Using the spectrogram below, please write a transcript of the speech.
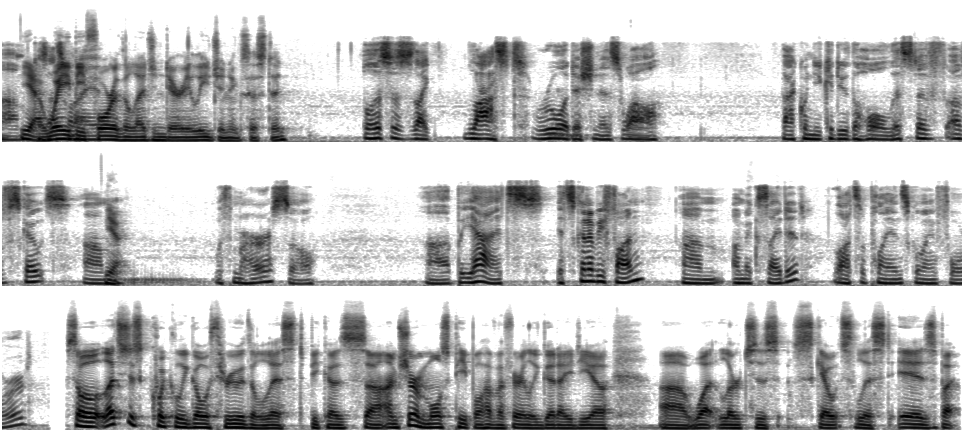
Um, Yeah, way when I- before the Legendary Legion existed. well, this is like last rule edition as well. Back when you could do the whole list of, of scouts. Um, Yeah. with Mauhúr. So, uh, but yeah, it's it's gonna be fun. Um, I'm excited. Lots of plans going forward. So let's just quickly go through the list because uh, I'm sure most people have a fairly good idea uh, what Lurtz's scouts list is, but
